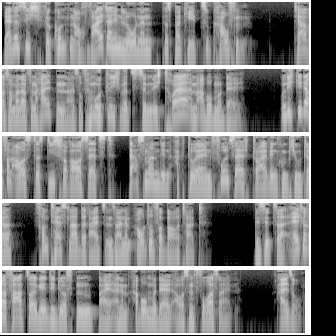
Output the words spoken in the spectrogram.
werde es sich für Kunden auch weiterhin lohnen, das Paket zu kaufen. Tja, was soll man davon halten? Also vermutlich wird's ziemlich teuer im Abo-Modell. Und ich gehe davon aus, dass dies voraussetzt, dass man den aktuellen Full Self-Driving Computer von Tesla bereits in seinem Auto verbaut hat. Besitzer älterer Fahrzeuge, die dürften bei einem Abo-Modell außen vor sein. Also,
